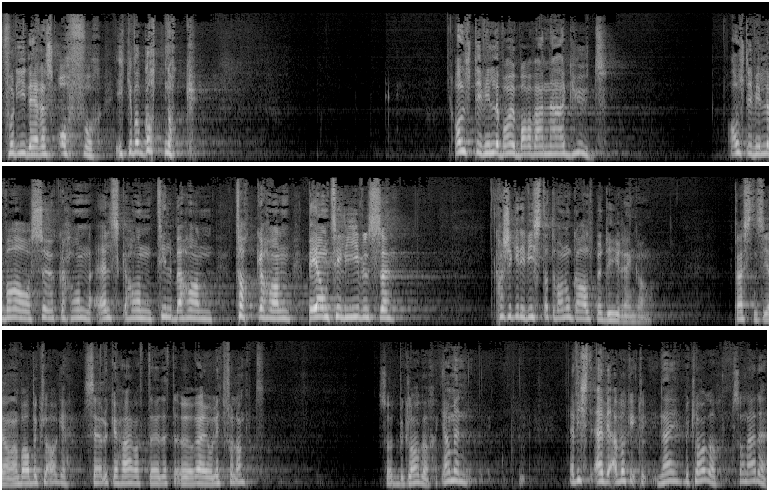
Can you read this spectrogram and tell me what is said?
fordi deres offer ikke var godt nok? Alt de ville, var jo bare å være nær Gud. Alt de ville, var å søke Han, elske Han, tilbe Han, takke Han, be om tilgivelse. Kanskje ikke de visste at det var noe galt med dyret engang. Presten sier han bare beklager. Ser du ikke her at eh, dette øret er jo litt for langt? Så beklager. Ja, men jeg visste, jeg, jeg var ikke, Nei, beklager. Sånn er det.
